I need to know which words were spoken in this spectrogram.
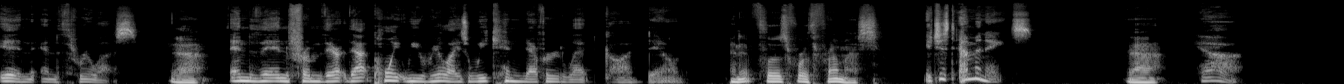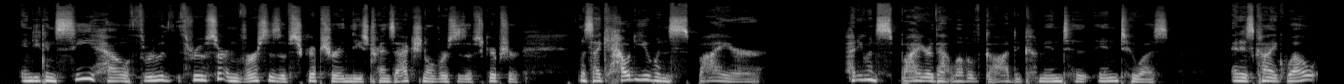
in and through us. yeah. And then from there, that point, we realize we can never let God down. And it flows forth from us. It just emanates. Yeah. Yeah. And you can see how through through certain verses of scripture and these transactional verses of scripture, it's like how do you inspire how do you inspire that love of God to come into into us? And it's kind of like, well,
